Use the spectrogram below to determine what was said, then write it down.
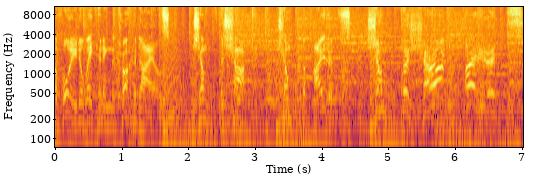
Avoid awakening the crocodiles. Jump the shark. Jump the pirates. Jump the shark pirates!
